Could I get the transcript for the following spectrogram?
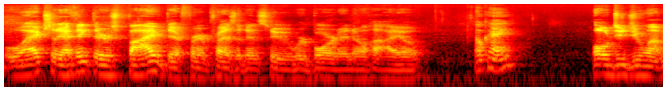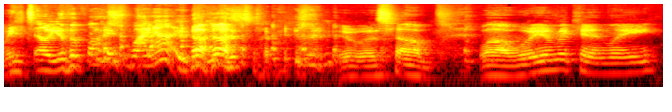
Well, actually, I think there's five different presidents who were born in Ohio. Okay. Oh, did you want me to tell you the five? Why not? It was um, well, William McKinley,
